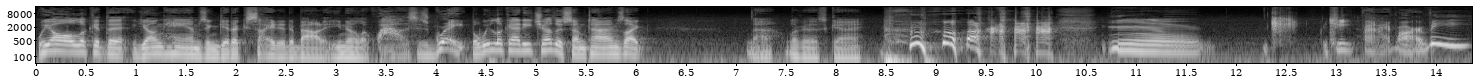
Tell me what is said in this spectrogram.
We all look at the young hams and get excited about it. You know, like, wow, this is great. But we look at each other sometimes like, nah, look at this guy. Mm, G5RV.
